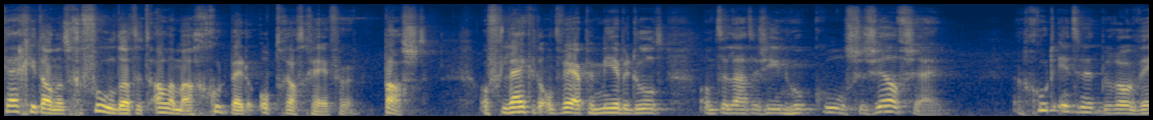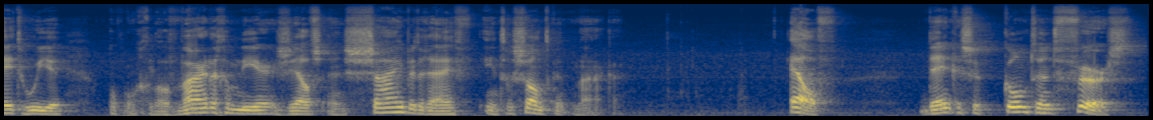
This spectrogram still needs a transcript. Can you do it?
krijg je dan het gevoel dat het allemaal goed bij de opdrachtgever past. Of lijken de ontwerpen meer bedoeld om te laten zien hoe cool ze zelf zijn? Een goed internetbureau weet hoe je op een geloofwaardige manier zelfs een saai bedrijf interessant kunt maken. 11. Denken ze content first?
